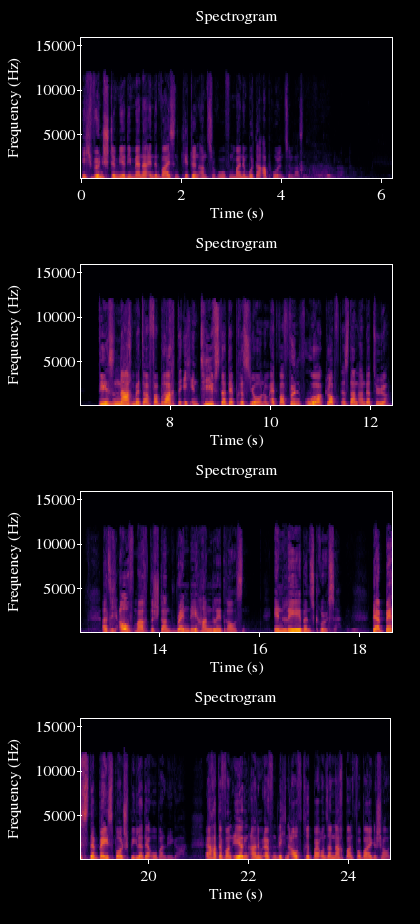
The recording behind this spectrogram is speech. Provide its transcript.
Ich wünschte mir, die Männer in den weißen Kitteln anzurufen, meine Mutter abholen zu lassen. Diesen Nachmittag verbrachte ich in tiefster Depression. Um etwa 5 Uhr klopft es dann an der Tür. Als ich aufmachte, stand Randy Hundley draußen. In Lebensgröße. Der beste Baseballspieler der Oberliga. Er hatte von irgendeinem öffentlichen Auftritt bei unseren Nachbarn vorbeigeschaut.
